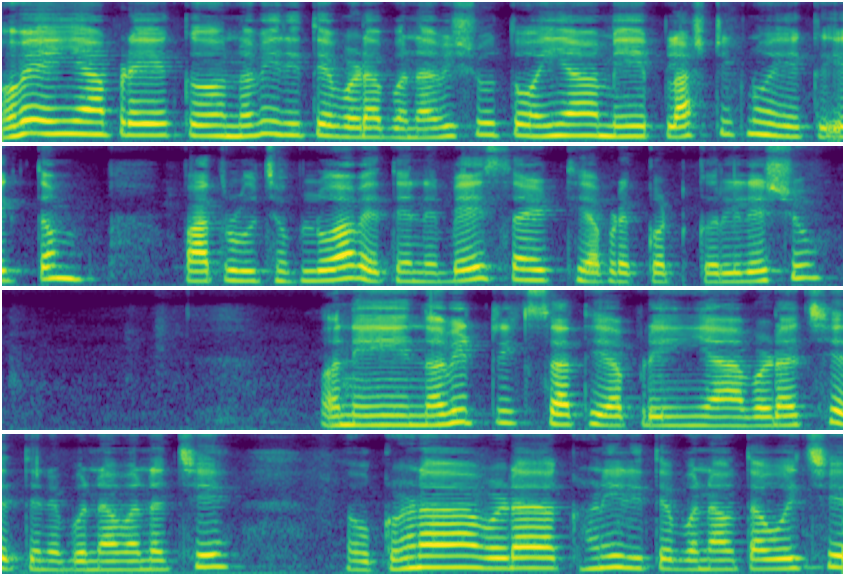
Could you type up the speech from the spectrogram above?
હવે અહીંયા આપણે એક નવી રીતે વડા બનાવીશું. તો અહીંયા મેં પ્લાસ્ટિકનું એક એકદમ પાતળું ઝબલું આવે તેને બે સાઈડથી આપણે કટ કરી લેશું. અને નવી ટ્રીક સાથે આપણે અહીંયા વડા છે તેને બનાવવાના છે. ઘણા વડા ઘણી રીતે બનાવતા હોય છે,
